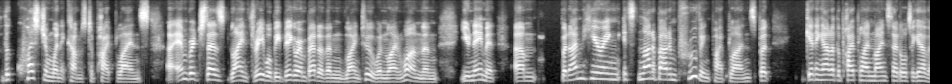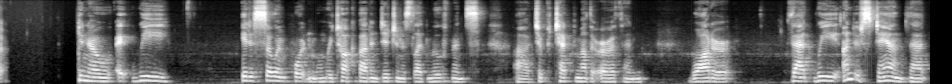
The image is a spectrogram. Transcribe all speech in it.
the question when it comes to pipelines. Uh, Enbridge says line three will be bigger and better than line two and line one, and you name it. Um, but I'm hearing it's not about improving pipelines, but getting out of the pipeline mindset altogether. You know, it, we, it is so important when we talk about indigenous led movements uh, to protect Mother Earth and water, that we understand that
